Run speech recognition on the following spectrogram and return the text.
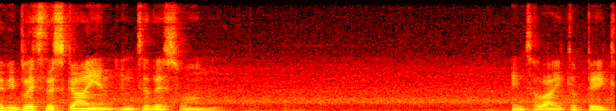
Maybe blitz this guy in, into this one. Into like a big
